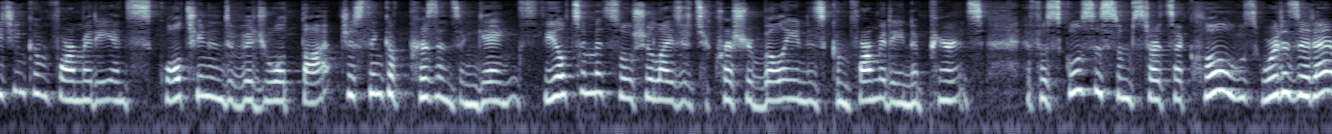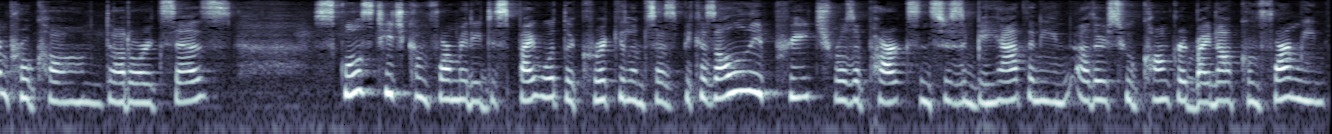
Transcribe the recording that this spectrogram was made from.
Teaching conformity and squelching individual thought. Just think of prisons and gangs. The ultimate socializer to crush rebellion is conformity in appearance. If a school system starts at close, where does it end? Procon.org says. Schools teach conformity despite what the curriculum says because although they preach Rosa Parks and Susan B. Anthony and others who conquered by not conforming,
